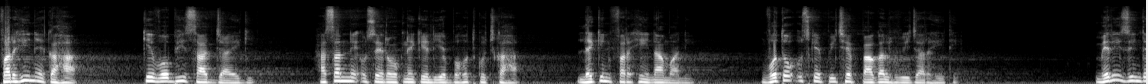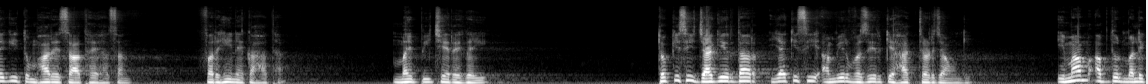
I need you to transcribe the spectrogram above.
فرحی نے کہا کہ وہ بھی ساتھ جائے گی۔ حسن نے اسے روکنے کے لیے بہت کچھ کہا، لیکن فرحی نہ مانی۔ وہ تو اس کے پیچھے پاگل ہوئی جا رہی تھی۔ میری زندگی تمہارے ساتھ ہے، حسن، فرحی نے کہا تھا۔ میں پیچھے رہ گئی۔ تو کسی جاگیردار یا کسی امیر وزیر کے ہاتھ چڑھ جاؤں گی۔ امام عبد الملک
